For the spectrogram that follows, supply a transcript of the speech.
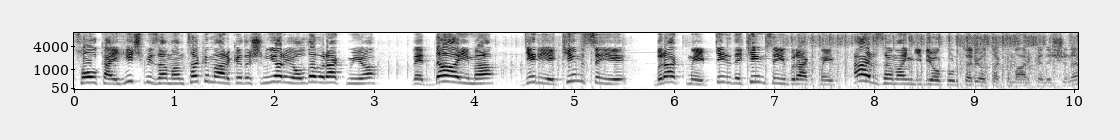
Solkay hiçbir zaman takım arkadaşını yarı yolda bırakmıyor ve daima geriye kimseyi bırakmayıp geride kimseyi bırakmayıp her zaman gidiyor kurtarıyor takım arkadaşını.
